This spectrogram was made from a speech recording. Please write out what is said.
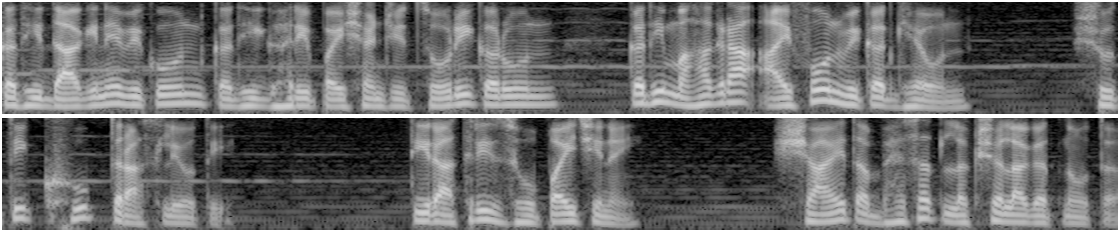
कधी दागिने विकून कधी घरी पैशांची चोरी करून कधी महागडा आयफोन विकत घेऊन श्रुती खूप त्रासली होती. ती रात्री झोपायची नाही. शाळेत अभ्यासात लक्ष लागत नव्हतं.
